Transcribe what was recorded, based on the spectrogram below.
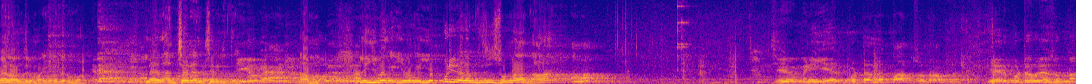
மேலே வந்துருமா இங்கே வந்துருமா? இல்லை அது சரி அது சரி எடுத்து. ஆமாம் இல்லை இவங்க இவங்க எப்படி நடந்துச்சுன்னு சொன்னால் தான் ஜீவமணி ஏற்பட்டதை பார்த்து சொல்கிறாப்புல ஏற்பட்டவங்களே சொன்னா.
